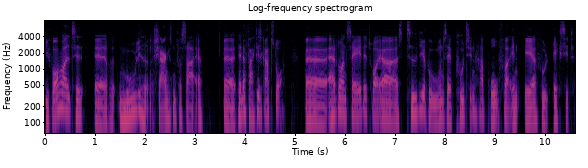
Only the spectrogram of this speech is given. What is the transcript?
i forhold til øh, muligheden og chancen for sejr, øh, den er faktisk ret stor. Uh, Erdogan sagde det, tror jeg, tidligere på ugen, sagde, at Putin har brug for en ærefuld exit.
